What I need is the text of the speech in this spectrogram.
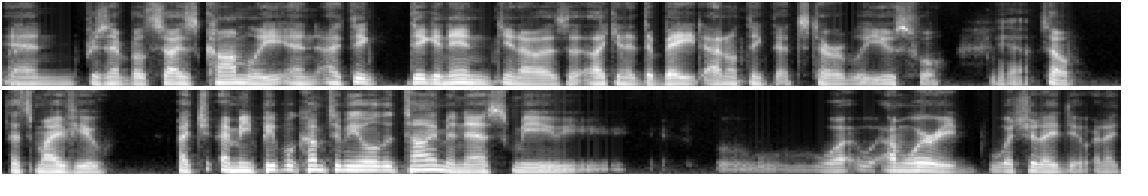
and present both sides calmly. And I think digging in, you know, as a, like in a debate, I don't think that's terribly useful. yeah. So that's my view. I, ch- I mean, people come to me all the time and ask me, "What I'm worried. What should I do?" And I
